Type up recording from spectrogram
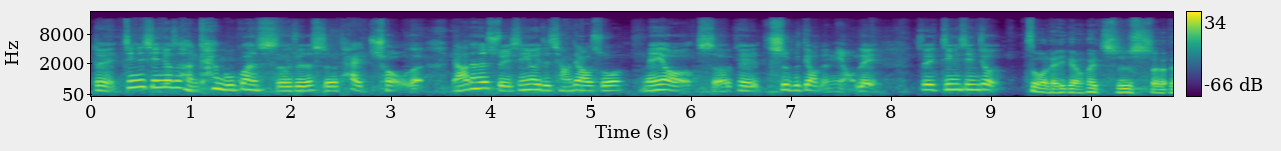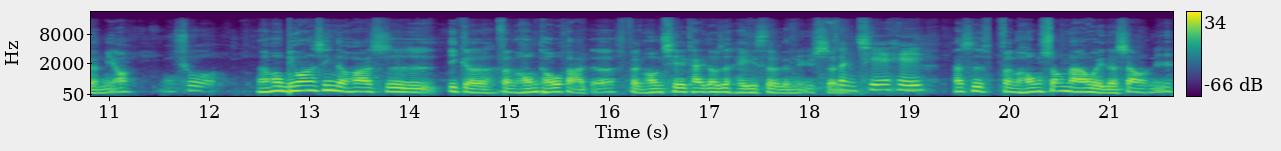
对，金星就是很看不惯蛇，觉得蛇太丑了。然后，但是水星又一直强调说没有蛇可以吃不掉的鸟类，所以金星就做了一个会吃蛇的鸟。没错。然后冥王星的话是一个粉红头发的，粉红切开都是黑色的女生。粉切黑。她是粉红双马尾的少女，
